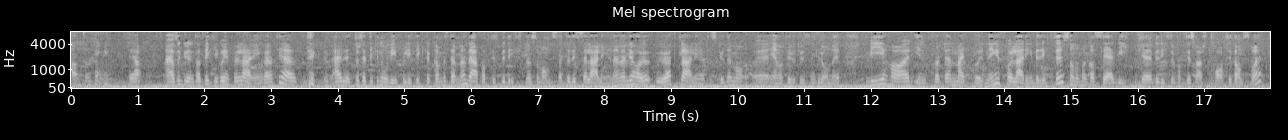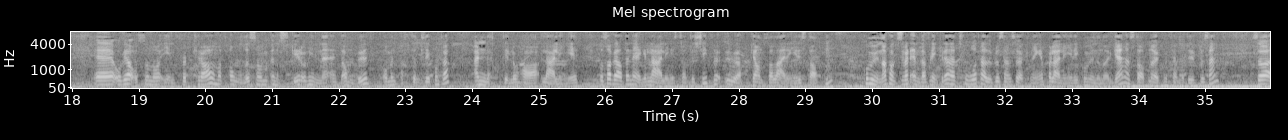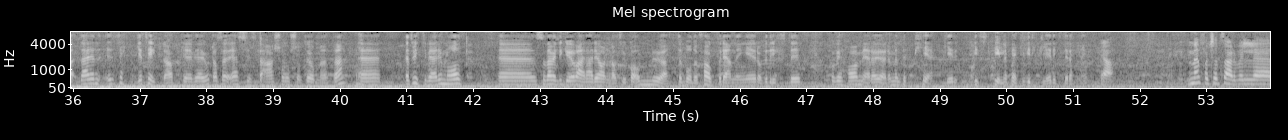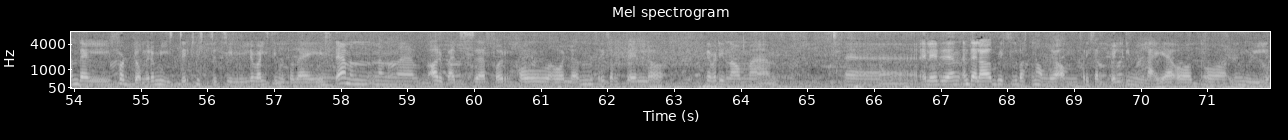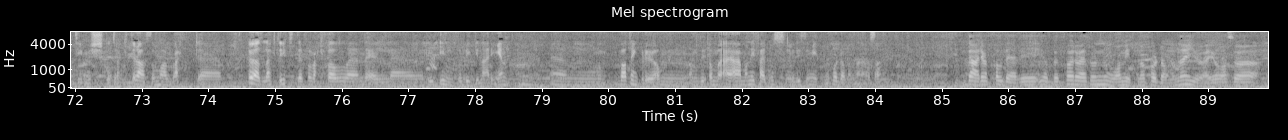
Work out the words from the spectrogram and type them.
Annet enn penger? Ja. Nei, altså Grunnen til at vi ikke går inn for en lærlinggaranti, er, det er rett og slett ikke noe vi politikere kan bestemme. Det er faktisk bedriftene som ansetter disse lærlingene. Men vi har jo økt lærlingtilskuddet med 21 eh, 000 kroner. Vi har innført en merkeordning for lærlingbedrifter, sånn at man kan se hvilke bedrifter faktisk er som tar sitt ansvar. Eh, og vi har også nå innført krav om at alle som ønsker å vinne et anbud om en offentlig kontrakt, er nødt til å ha lærlinger. Og så har vi hatt en egen lærlingstrategi for å øke antall lærlinger i staten. Kommunene har faktisk vært enda flinkere. Det er 32% økning på lærlinger i Kommune-Norge. Staten har økt med 25% Så det er en rekke tiltak vi har gjort. Altså, jeg syns det er så morsomt å jobbe med dette. Eh, jeg tror ikke vi er i mål. Eh, så det er veldig gøy å være her i Arendalsuka og møte både fagforeninger og bedrifter for vi har mer å gjøre, men peker, pilene peker virkelig i riktig retning. Ja. Men fortsatt så er det vel en del fordommer og myter knyttet til Du var litt inne på det i sted, men, men eh, arbeidsforhold og lønn f.eks. Og vi har vært innom eh, eh eller en, en, del av den politiske debatten handler jo om f.eks. innleie og, og nulltimerskontrakter, som har vært eh, ødelagt rykte for hvert fall en del eh, innenfor byggenæringen. Um, hva tenker du om, om, om, Er man i ferd med å snu disse mytene og fordommene også? Det er i hvert fall det vi jobber for, og jeg tror noe av mytene og fordommene gjør jo altså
